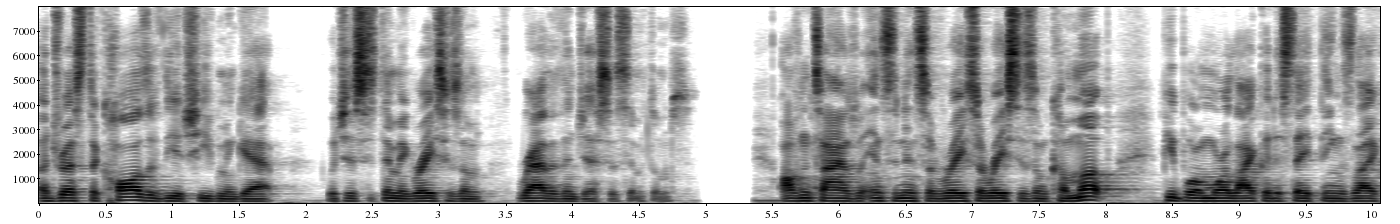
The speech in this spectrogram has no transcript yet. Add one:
address the cause of the achievement gap, which is systemic racism, rather than just the symptoms. Oftentimes, when incidents of race or racism come up, people are more likely to say things like,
